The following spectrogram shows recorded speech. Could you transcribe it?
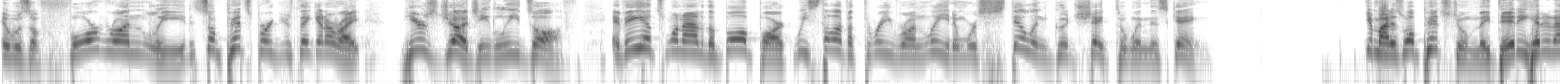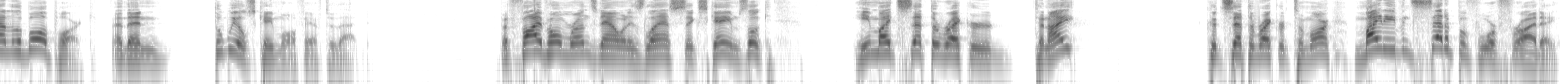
it was a four run lead. So Pittsburgh, you're thinking, all right, here's Judge. He leads off. If he hits one out of the ballpark, we still have a three run lead, and we're still in good shape to win this game. You might as well pitch to him. They did. He hit it out of the ballpark. And then the wheels came off after that. But five home runs now in his last six games. Look, he might set the record tonight, could set the record tomorrow, might even set it before Friday.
